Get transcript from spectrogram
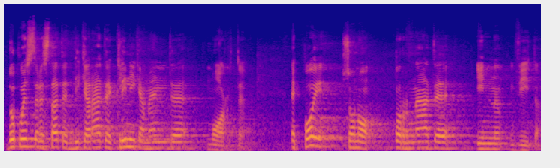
dopo essere state dichiarate clinicamente morte e poi sono tornate in vita.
